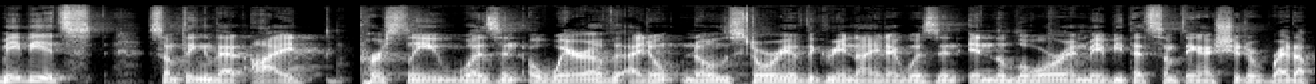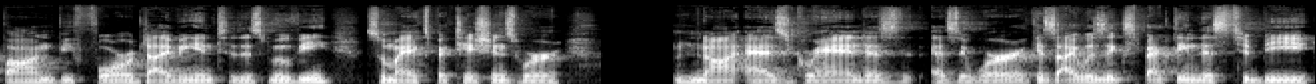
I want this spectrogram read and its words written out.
maybe it's something that i personally wasn't aware of. I don't know the story of the green knight. I wasn't in the lore and maybe that's something i should have read up on before diving into this movie. So my expectations were not as grand as as they were because i was expecting this to be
